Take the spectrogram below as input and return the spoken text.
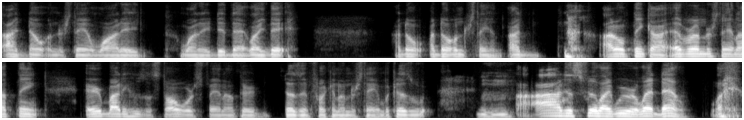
I don't understand why they why they did that. Like they, I don't I don't understand. I I don't think I ever understand. I think everybody who's a Star Wars fan out there doesn't fucking understand because mm-hmm. I, I, just feel like we were let down. Like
